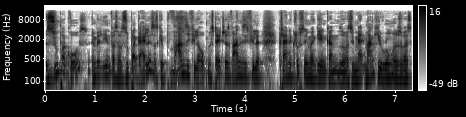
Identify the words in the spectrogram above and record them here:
super groß in Berlin, was auch super geil ist. Es gibt wahnsinnig viele Open Stages, wahnsinnig viele kleine Clubs, in die man gehen kann. Sowas wie Mad Monkey Room oder sowas,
